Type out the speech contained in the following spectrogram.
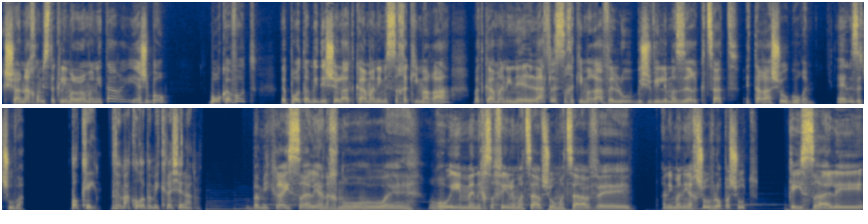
כשאנחנו מסתכלים על עולם הומניטרי יש בו מורכבות. ופה תמיד יש שאלה עד כמה אני משחק עם הרע ועד כמה אני נאלץ לשחק עם הרע ולו בשביל למזער קצת את הרע שהוא גורם. אין לזה תשובה. אוקיי, ומה קורה במקרה שלנו? במקרה הישראלי אנחנו אה, רואים נחשפים למצב שהוא מצב, אה, אני מניח שוב, לא פשוט. כישראלי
